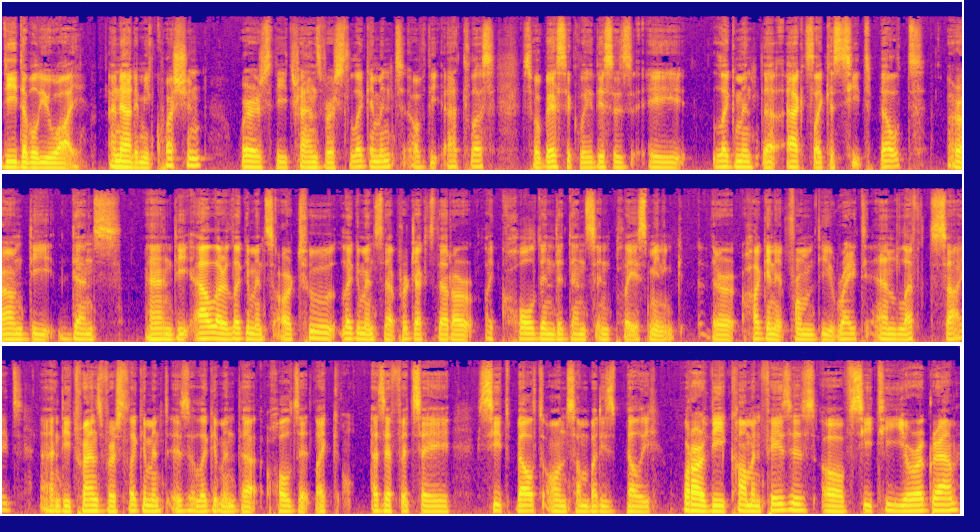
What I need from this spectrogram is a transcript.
DWI. Anatomy question where's the transverse ligament of the atlas. So basically, this is a ligament that acts like a seat belt around the dens. And the alar ligaments are two ligaments that project that are like holding the dens in place, meaning they're hugging it from the right and left sides. And the transverse ligament is a ligament that holds it like as if it's a seat belt on somebody's belly. What are the common phases of CT urogram?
